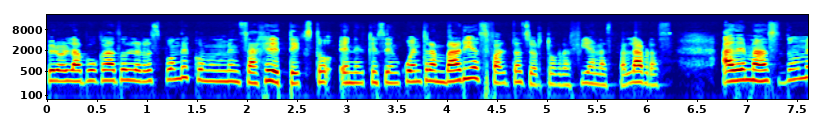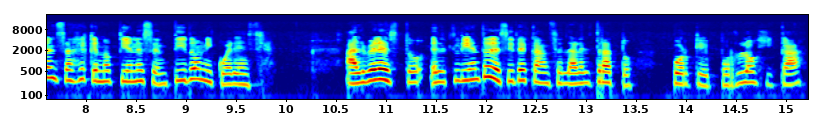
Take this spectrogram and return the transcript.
pero el abogado le responde con un mensaje de texto en el que se encuentran varias faltas de ortografía en las palabras, además de un mensaje que no tiene sentido ni coherencia. Al ver esto, el cliente decide cancelar el trato, porque, por lógica,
